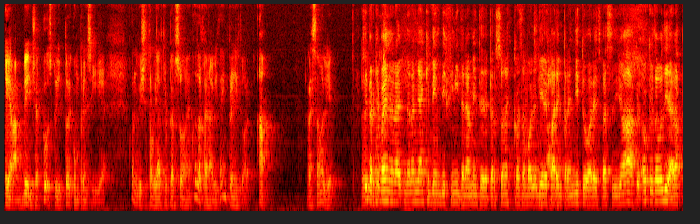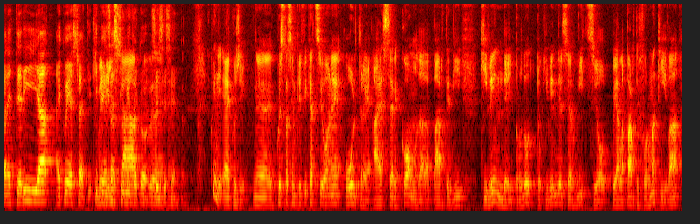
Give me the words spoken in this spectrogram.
era ben circoscritto e comprensibile. Quando invece trovi altre persone, cosa fai nella vita? Imprenditore. Ah, restano lì sì, perché poi non è, non è, neanche ben definita nella mente delle persone cosa voglia dire Infatti. fare imprenditore. Spesso dicono, ah, cosa vuol dire? La panetteria, hai questo, cioè ti, ti pensano subito. Co- sì, sì, sì. Quindi è così, eh, questa semplificazione, oltre a essere comoda da parte di chi vende il prodotto, chi vende il servizio per la parte formativa,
